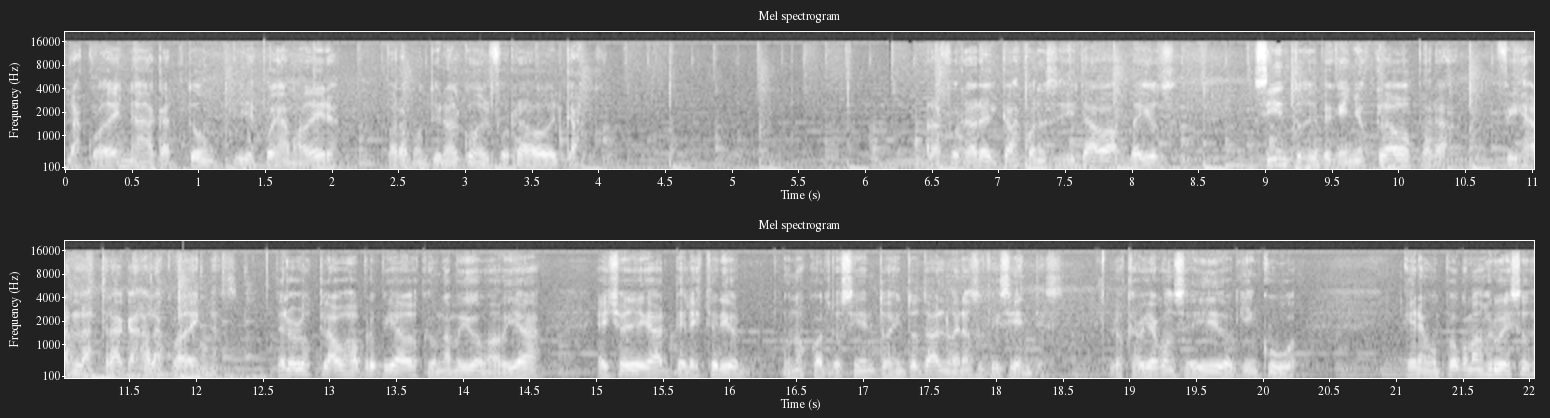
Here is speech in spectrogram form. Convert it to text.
las cuadernas a cartón y después a madera para continuar con el forrado del casco. Para forrar el casco necesitaba bellos cientos de pequeños clavos para fijar las tracas a las cuadernas, pero los clavos apropiados que un amigo me había hecho llegar del exterior, unos 400 en total, no eran suficientes. Los que había conseguido aquí en Cuba eran un poco más gruesos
